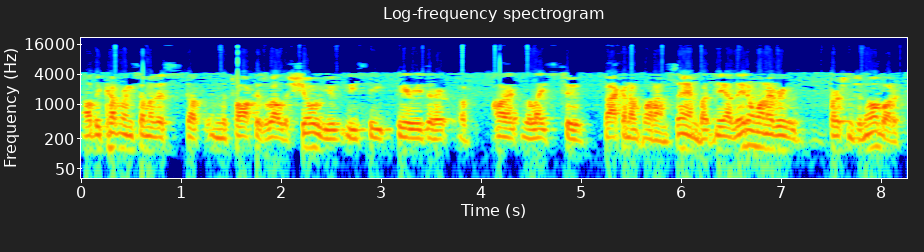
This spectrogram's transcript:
I'll be covering some of this stuff in the talk as well to show you these the- theories that are of how it relates to backing up what I'm saying. But yeah, they don't want every person to know about it.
